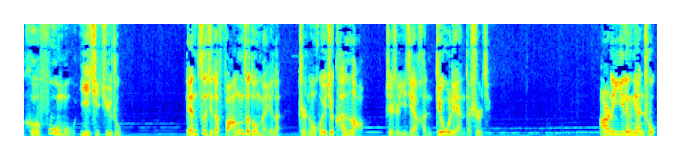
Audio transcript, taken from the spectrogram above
和父母一起居住，连自己的房子都没了，只能回去啃老，这是一件很丢脸的事情。二零一零年初，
